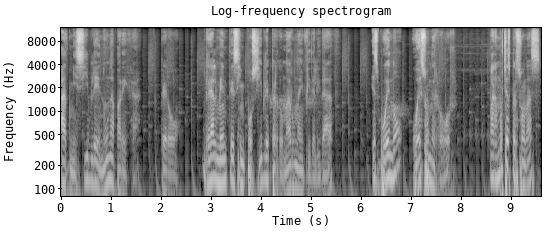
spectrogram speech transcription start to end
admisible en una pareja. Pero, ¿realmente es imposible perdonar una infidelidad? ¿Es bueno o es un error? Para muchas personas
